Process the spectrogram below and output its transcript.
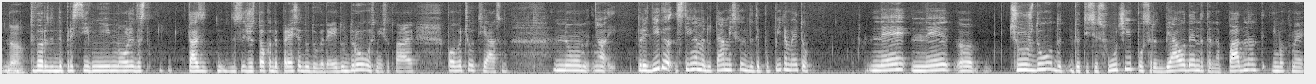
Да. твърде депресивни. Може да тази жестока депресия да доведе и до друго смисъл. Това е повече от ясно. Но а, преди да стигнем до там, исках да те попитам, ето, не, не а, чуждо да, да ти се случи посред бял ден да те нападнат. Имахме,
